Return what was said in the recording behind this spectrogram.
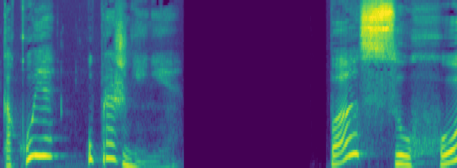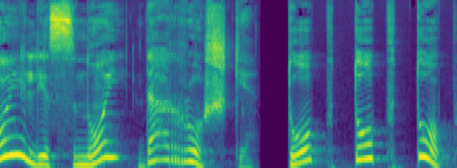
Какое упражнение? По сухой лесной дорожке Топ-топ-топ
